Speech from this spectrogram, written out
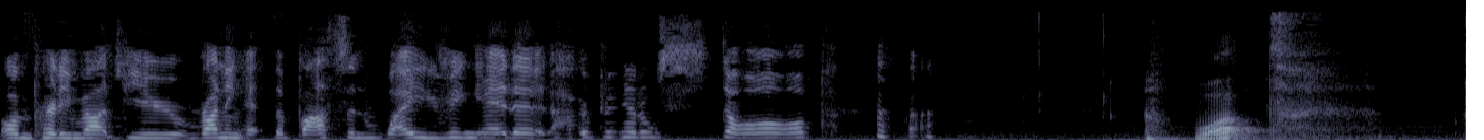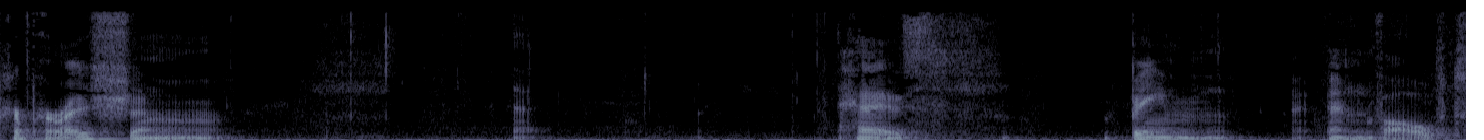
I'm pretty much you running at the bus and waving at it, hoping it'll stop. what preparation has been involved?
